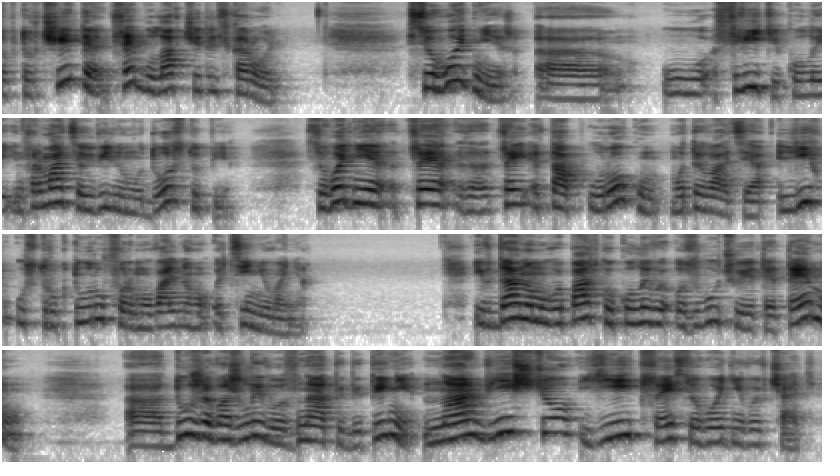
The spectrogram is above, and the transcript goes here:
Тобто, вчитель це була вчительська роль. Сьогодні е, у світі, коли інформація у вільному доступі, сьогодні це, е, цей етап уроку мотивація ліг у структуру формувального оцінювання. І в даному випадку, коли ви озвучуєте тему, е, дуже важливо знати дитині, навіщо їй це сьогодні вивчать.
